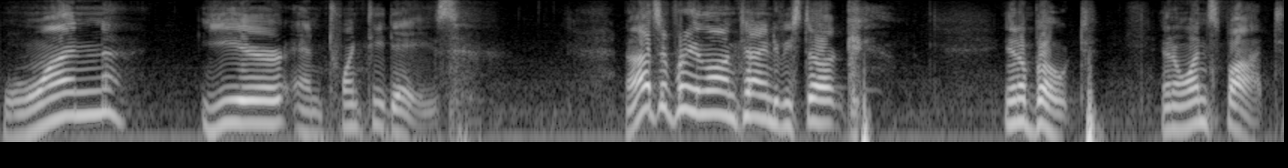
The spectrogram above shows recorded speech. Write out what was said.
one year and 20 days. Now, that's a pretty long time to be stuck in a boat in one spot.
